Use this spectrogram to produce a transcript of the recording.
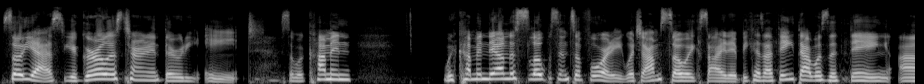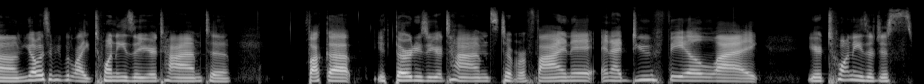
So yes, your girl is turning 38. So we're coming we're coming down the slopes into 40, which I'm so excited because I think that was the thing. Um, you always hear people like 20s are your time to fuck up. Your 30s are your times to refine it. And I do feel like your 20s are just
